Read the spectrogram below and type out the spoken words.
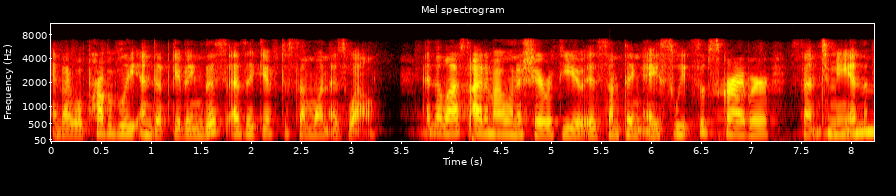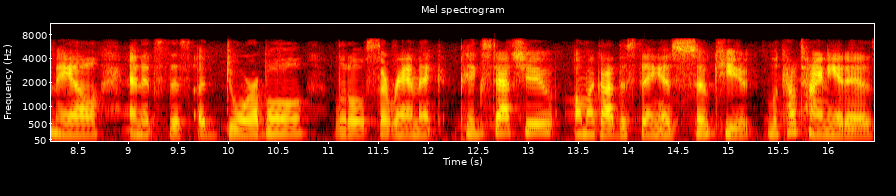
and I will probably end up giving this as a gift to someone as well. And the last item I want to share with you is something a sweet subscriber sent to me in the mail, and it's this adorable little ceramic pig statue. Oh my god, this thing is so cute. Look how tiny it is.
